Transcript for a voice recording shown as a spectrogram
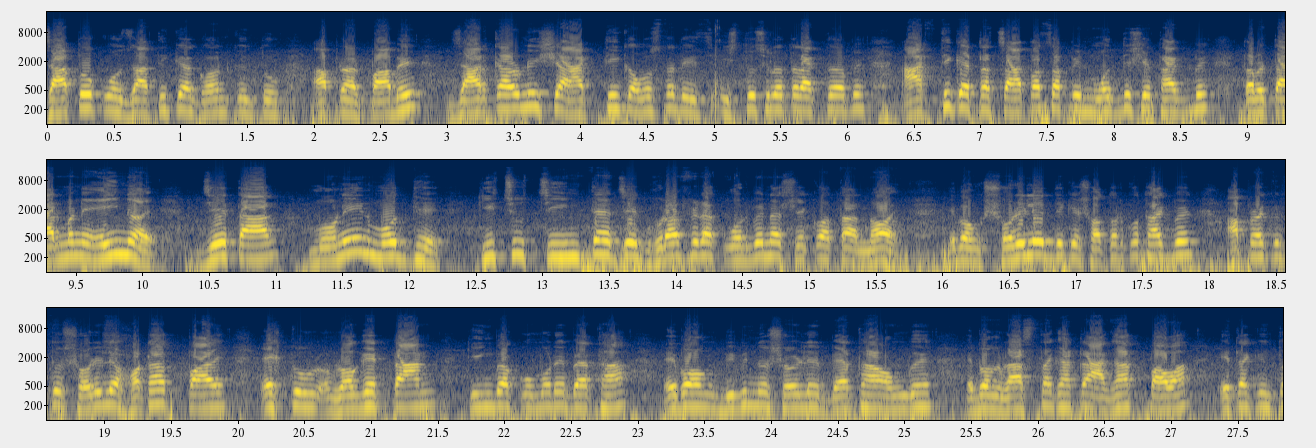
জাতক ও জাতিকাগণ কিন্তু আপনার পাবে। যার কারণেই সে আর্থিক অবস্থাতে স্থিতিশীলতা রাখতে হবে। আর্থিক একটা চাপাচাপির মধ্যে সে থাকবে। তবে তার মানে এই নয় যে তার মনের মধ্যে কিছু চিন্তা যে ঘোরাফেরা করবে না সে কথা নয়। এবং শরীরের দিকে সতর্ক থাকবেন। আপনারা কিন্তু শরীরে হঠাৎ পায় একটু রগের টান কিংবা কোমরে ব্যথা এবং বিভিন্ন শরীরের ব্যথা অঙ্গে এবং রাস্তাঘাটে আঘাত পাওয়া, এটা কিন্তু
